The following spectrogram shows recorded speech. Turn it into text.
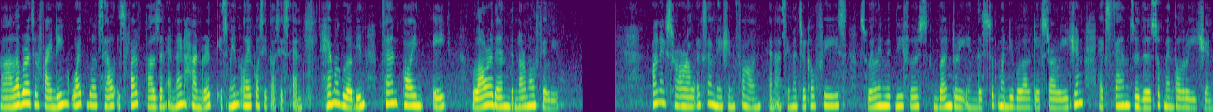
Uh, laboratory finding white blood cell is 5900 is mean leukocytosis and hemoglobin 10.8 lower than the normal value. On extraoral examination found an asymmetrical face, swelling with diffuse boundary in the submandibular dextra region extend to the submental region,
